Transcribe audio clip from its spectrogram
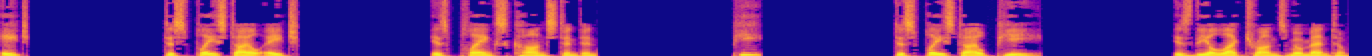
h displaystyle h is Planck's constant and p display style p is the electron's momentum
